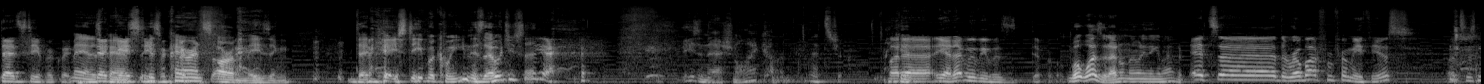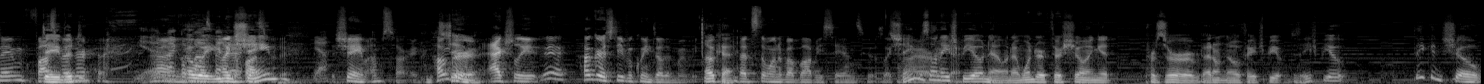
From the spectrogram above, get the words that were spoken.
dead Steve McQueen. Man, his dead parents, gay Steve his McQueen. parents are amazing. Dead gay Steve McQueen? Is that what you said? Yeah, He's a national icon. that's true. But uh, yeah, that movie was difficult. What was it? I don't know anything about it. It's uh, the robot from Prometheus. What's his name? David. Yeah, Ah, Michael Oh, wait, you Fassbender. mean Michael Shame? Yeah. Shame. I'm sorry. Hunger Shame. actually. Eh, Hunger is Steve Queen's other movie. Okay. That's the one about Bobby Sands, who was like. an Shame is on guy. HBO now, and I wonder if they're showing it preserved. I don't know if HBO does HBO. They can show.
